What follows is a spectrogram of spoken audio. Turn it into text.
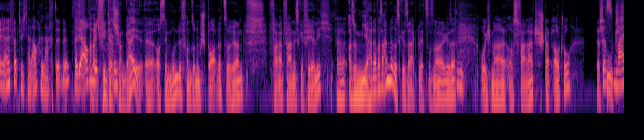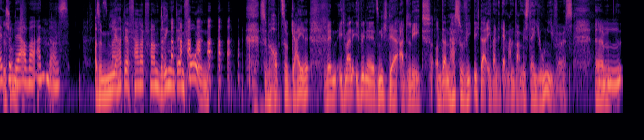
Ralf natürlich dann auch lachte, ne? Weil der auch Aber ich finde das schon geil, äh, aus dem Munde von so einem Sportler zu hören, Fahrradfahren ist gefährlich. Äh, also mir hat er was anderes gesagt letztens. Ne? Hat er gesagt, ruhig mal aufs Fahrrad statt Auto. Das, Das meinte der aber anders. Also mir hat der Fahrradfahren dringend empfohlen. Das ist überhaupt so geil, wenn, ich meine, ich bin ja jetzt nicht der Athlet und dann hast du wirklich da, ich meine, der Mann war Mr. Universe. Ähm,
